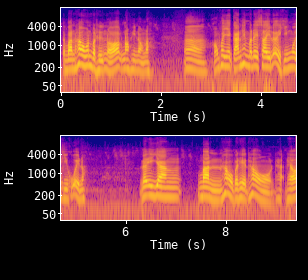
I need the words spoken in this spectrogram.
แต่บ้านเฮามันบ่ถึงหรอกเนาะพี่น้องเนาะอของพยาการแห่งบ่ได้ใส่เลยขี้งัวขี้คุ้ยเนาะแล้วอีกอย่างบ้านเฮาประเทศเฮาแถว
